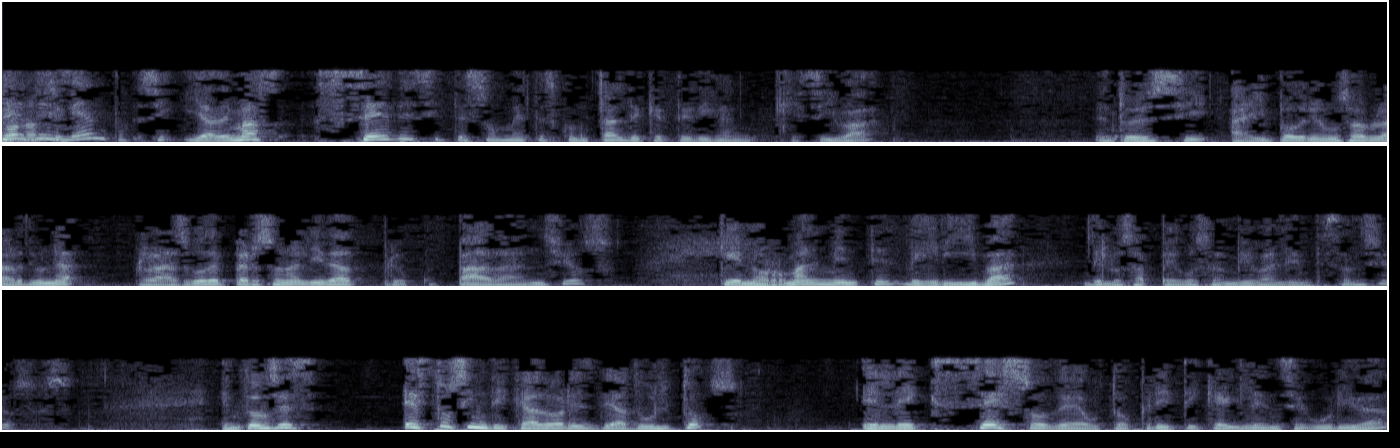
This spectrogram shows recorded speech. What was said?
reconocimiento. sí, y además cedes y te sometes con tal de que te digan que sí va. Entonces sí, ahí podríamos hablar de un rasgo de personalidad preocupada, ansioso, que normalmente deriva de los apegos ambivalentes ansiosos. Entonces, estos indicadores de adultos, el exceso de autocrítica y la inseguridad,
